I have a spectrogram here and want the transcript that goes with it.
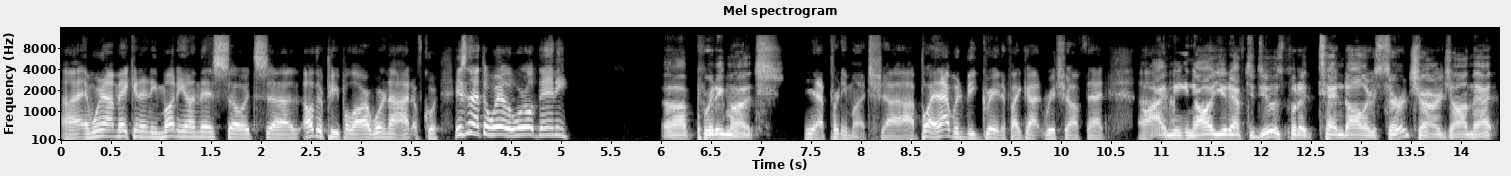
Uh, and we're not making any money on this, so it's uh, other people are. We're not, of course. Isn't that the way of the world, Danny? Uh, pretty much. Yeah, pretty much. Uh, boy, that would be great if I got rich off that. Uh, I mean, all you'd have to do is put a $10 surcharge on that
